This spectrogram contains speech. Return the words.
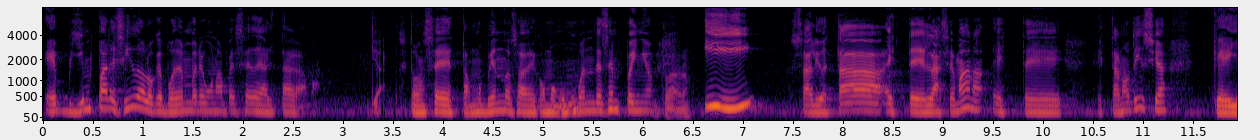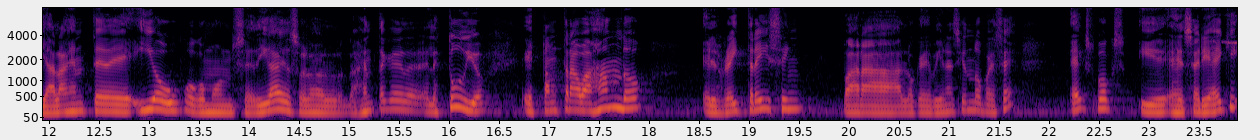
es bien parecido a lo que pueden ver en una PC de alta gama. Ya. Entonces, estamos viendo, ¿sabes? Como un buen desempeño. Claro. Y salió esta, este, la semana este, esta noticia que ya la gente de EO, o como se diga eso, la, la gente que el estudio, están trabajando el ray tracing para lo que viene siendo PC, Xbox y eh, Serie X.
